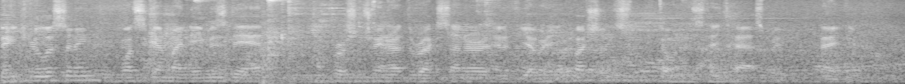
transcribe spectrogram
Thank you for listening. Once again, my name is Dan. I'm a personal trainer at the Rec Center, and if you have any questions, don't hesitate to ask me. Thank you.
